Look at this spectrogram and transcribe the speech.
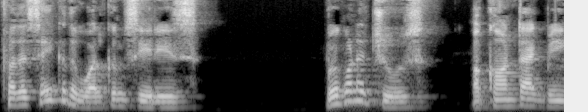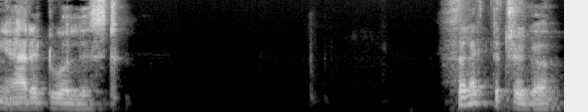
For the sake of the welcome series, we're going to choose a contact being added to a list. Select the trigger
